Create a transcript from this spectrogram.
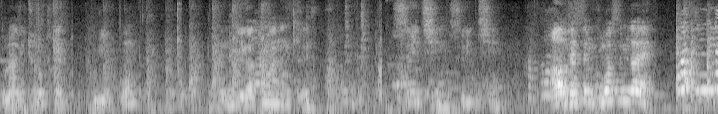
노란색, 초록색 불이 있고 전기가 통하는 길. 스위치, 스위치. 바꾸면 아 됐음 고맙습니다. 해. 고맙습니다.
